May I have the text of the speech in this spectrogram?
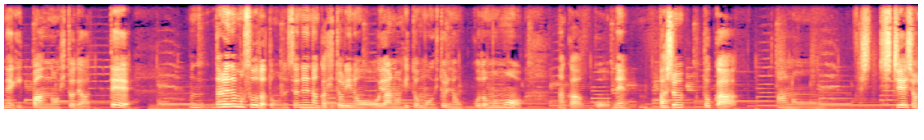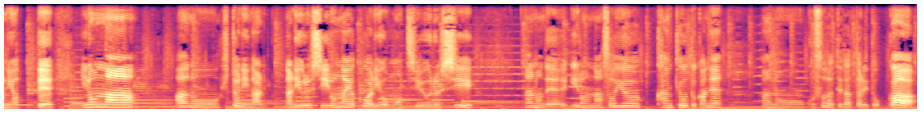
ね一般の人であって誰でもそうだと思うんですよね。なんか一人の親の人も一人の子供もなんかこうね場所とかあのシチュエーションによっていろんなあの人になりなりうるしいろんな役割を持ちうるしなのでいろんなそういう環境とかねあの子育てだったりとか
